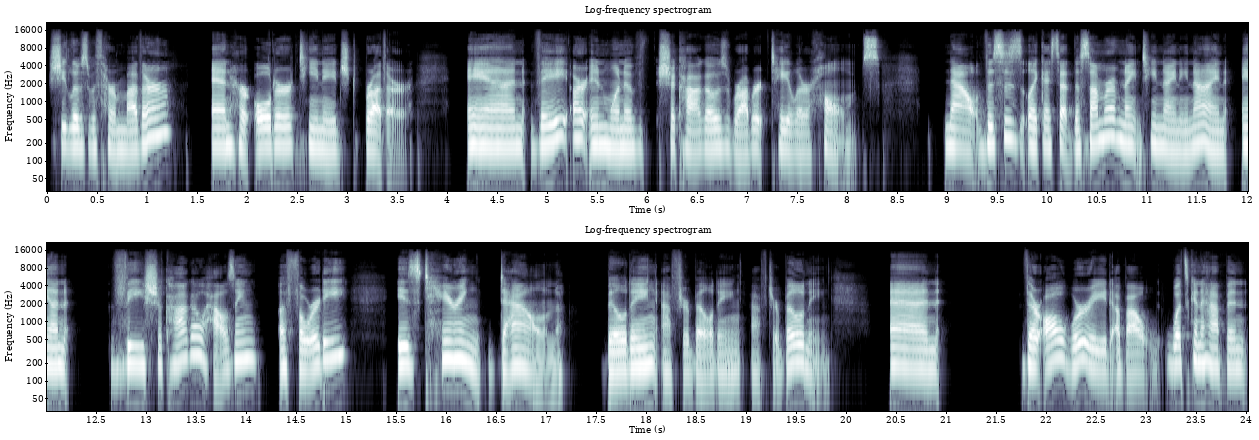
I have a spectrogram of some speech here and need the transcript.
She lives with her mother and her older teenaged brother. And they are in one of Chicago's Robert Taylor homes. Now, this is, like I said, the summer of 1999, and the Chicago Housing Authority is tearing down building after building after building. And they're all worried about what's going to happen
